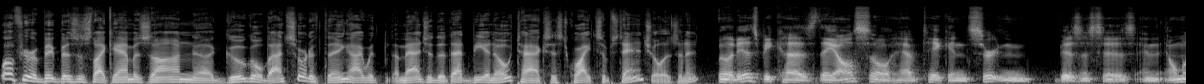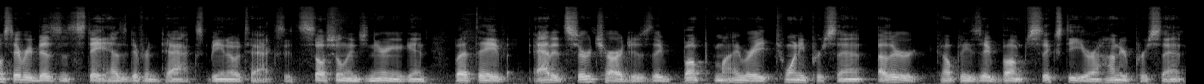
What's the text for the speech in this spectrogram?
Well, if you're a big business like Amazon, uh, Google, that sort of thing, I would imagine that that B&O tax is quite substantial, isn't it? Well, it is because they also have taken certain businesses, and almost every business state has a different tax, B&O tax. It's social engineering again, but they've added surcharges. They bumped my rate 20%. Other companies, they bumped 60 or 100%.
